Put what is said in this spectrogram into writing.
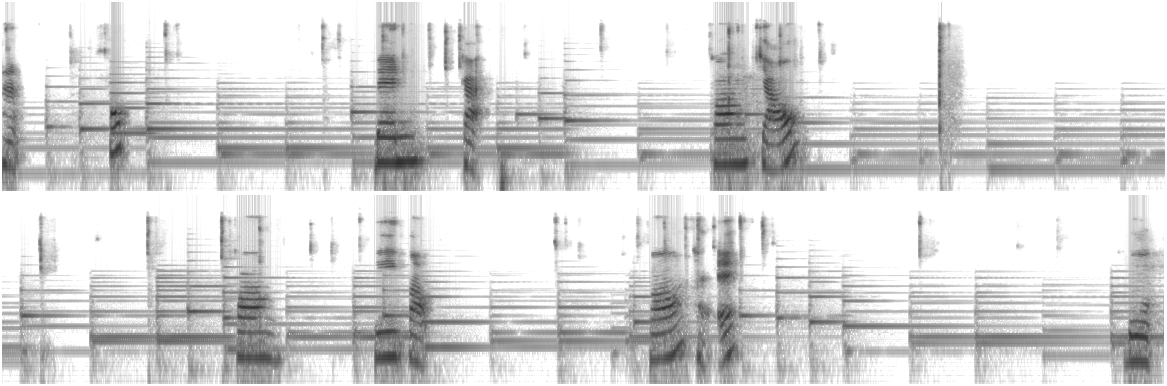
hạnh phúc bên cạnh con cháu. Con hy vọng có thể được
